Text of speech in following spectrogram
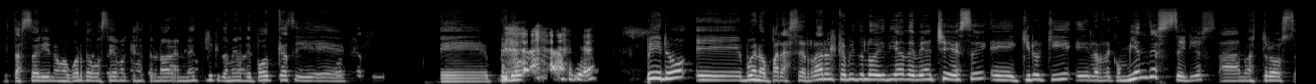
esta serie, no me acuerdo cómo se llama, que se estrenó ahora en Netflix, también es de podcast. Y, pero Pero eh, bueno, para cerrar el capítulo de hoy día de VHS, eh, quiero que eh, le recomiendes series a nuestros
